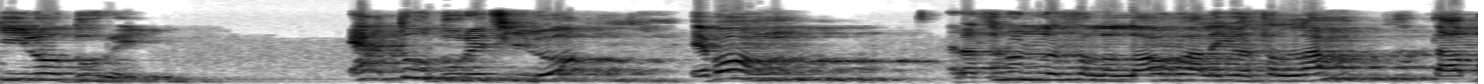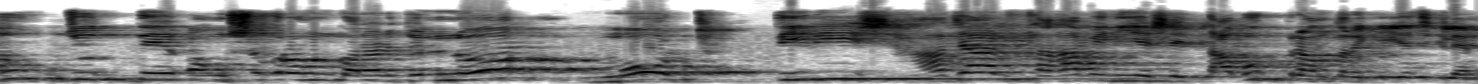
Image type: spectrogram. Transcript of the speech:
কিলো দূরে। এত দূরে ছিল এবং রাসুলুল্লাহ সাল্লাহ আলাইসাল্লাম তাবুক যুদ্ধে অংশগ্রহণ করার জন্য মোট তিরিশ হাজার সাহাবি নিয়ে সেই তাবুক প্রান্তরে গিয়েছিলেন।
